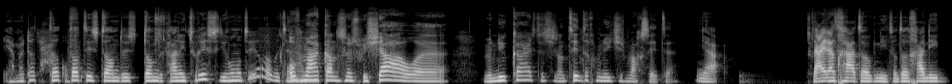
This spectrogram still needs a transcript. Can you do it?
Ja, maar dat, Ja, dat, of- dat is dan dus. Dan gaan die toeristen die 100 euro betalen. Of maak dan zo'n speciaal eh, menukaart dat je dan 20 minuutjes mag zitten. Ja. Nee, dat gaat ook niet. Want dan gaan die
